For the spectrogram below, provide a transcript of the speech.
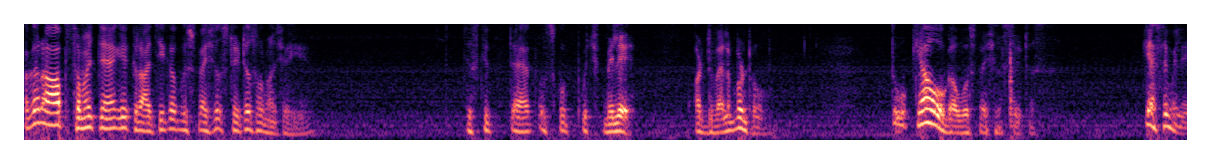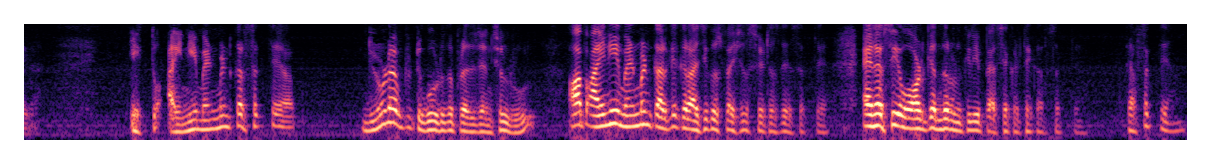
अगर आप समझते हैं कि कराची का कोई स्पेशल स्टेटस होना चाहिए, जिसके तहत उसको कुछ मिले और डेवलपमेंट हो तो वो क्या होगा वो स्पेशल स्टेटस कैसे मिलेगा? एक तो आईनी अमेंडमेंट कर सकते हैं आप। You don't have to go to the presidential rule आप आईनी अमेंडमेंट करके कराची को स्पेशल स्टेटस दे सकते हैं। एनएफसी अवार्ड के अंदर उनके लिए पैसे इकट्ठे कर सकते हैं। कर सकते हैं।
